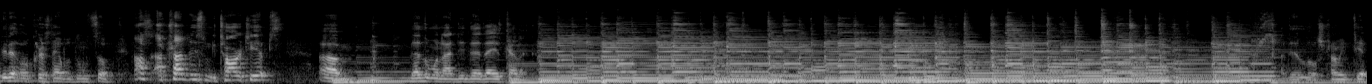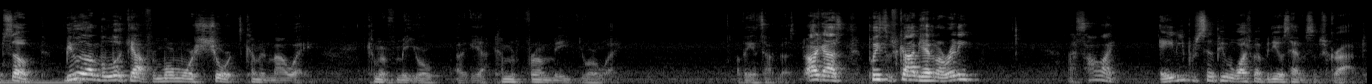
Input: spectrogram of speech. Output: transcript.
Did that little Chris Stapleton. So I'll, I'll try to do some guitar tips. Um, the other one I did other day is kind of. I did a little strumming tip. So be on the lookout for more and more shorts coming my way. Coming from me your uh, yeah, coming from me your way. I think that's how it goes. All right, guys, please subscribe if you haven't already. I saw like 80% of people watch my videos haven't subscribed.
